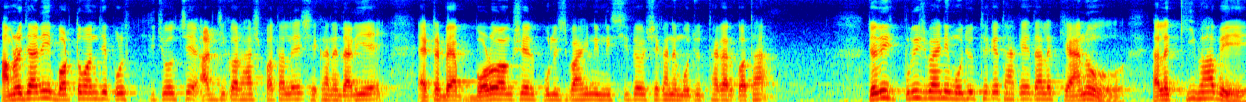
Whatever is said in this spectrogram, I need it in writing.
আমরা জানি বর্তমান যে পরিস্থিতি চলছে আরজিকর হাসপাতালে, সেখানে দাঁড়িয়ে একটা বড় অংশের পুলিশ বাহিনী নিশ্চিতভাবে সেখানে মজুদ থাকার কথা। যদি পুলিশ বাহিনী মজুদ থেকে থাকে, তাহলে কেন? তাহলে কীভাবে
